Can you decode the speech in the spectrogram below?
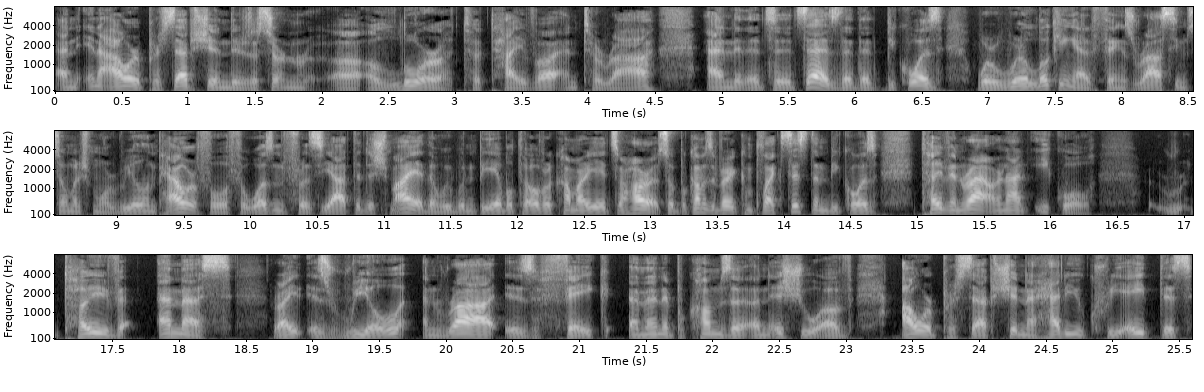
and in our perception, there's a certain uh, allure to taiva and to ra, and it, it says that, that because where we're looking at things, ra seems so much more real and powerful. If it wasn't for siyata deshmaya, then we wouldn't be able to overcome our yetzer hara. So it becomes a very complex system because Taiv and Ra are not equal. Taiv MS, right, is real and Ra is fake, and then it becomes a, an issue of our perception and how do you create this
